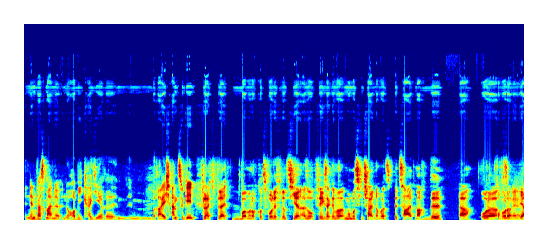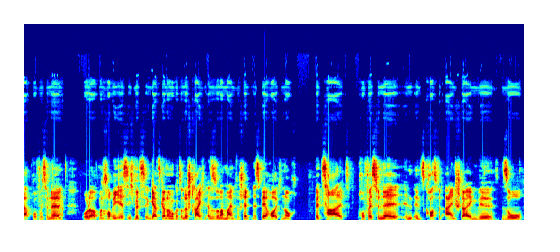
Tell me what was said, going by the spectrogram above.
nennen wir es mal, eine, eine Hobbykarriere im, im Bereich anzugehen. Vielleicht, vielleicht wollen wir noch kurz vordifferenzieren. Also Felix sagt immer, man muss sich entscheiden, ob man es bezahlt machen will, ja, oder, Professionell. oder ja, professionell, Ja. Oder ob man Hobby ist. Ich würde es ganz gerne noch mal kurz unterstreichen. Also so nach meinem Verständnis, wer heute noch bezahlt professionell in, ins CrossFit einsteigen will, so.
